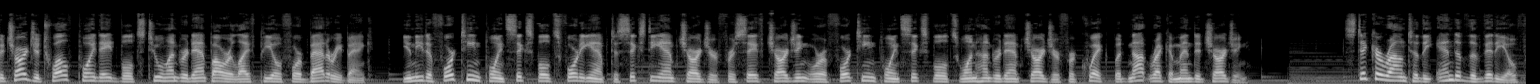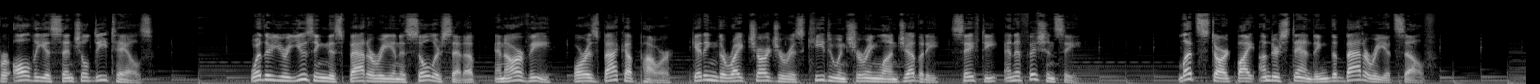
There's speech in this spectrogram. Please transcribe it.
To charge a 12.8 volts 200 amp hour LiFePO4 battery bank, you need a 14.6 volts 40 amp to 60 amp charger for safe charging or a 14.6 volts 100 amp charger for quick but not recommended charging. Stick around to the end of the video for all the essential details. Whether you're using this battery in a solar setup, an RV, or as backup power, getting the right charger is key to ensuring longevity, safety, and efficiency. Let's start by understanding the battery itself.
